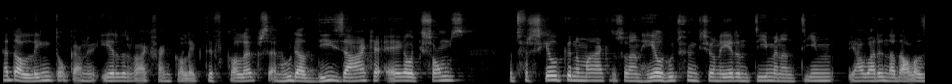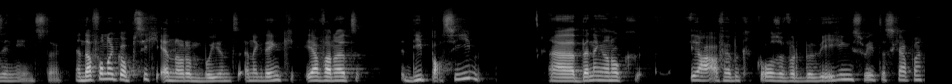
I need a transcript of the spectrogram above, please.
Dat linkt ook aan uw eerder vraag van collective collapse en hoe dat die zaken eigenlijk soms het verschil kunnen maken tussen een heel goed functionerend team en een team ja, waarin dat alles ineenstuikt. En dat vond ik op zich enorm boeiend. En ik denk, ja, vanuit die passie uh, ben ik dan ook, ja, of heb ik gekozen voor bewegingswetenschappen.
